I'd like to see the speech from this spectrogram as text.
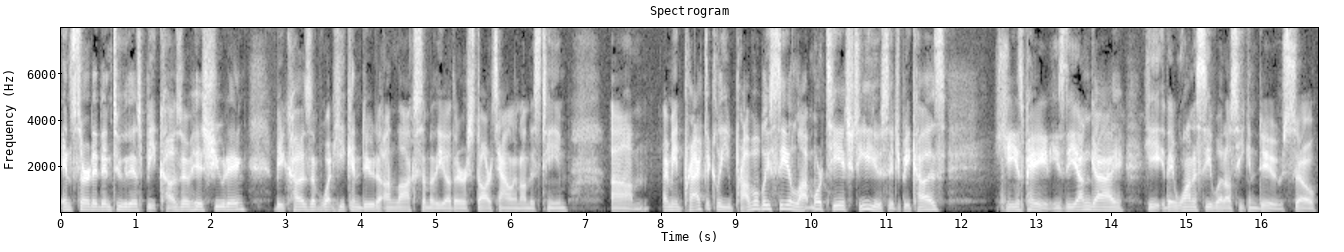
inserted into this because of his shooting, because of what he can do to unlock some of the other star talent on this team. Um, I mean, practically, you probably see a lot more THT usage because he's paid. He's the young guy. He they want to see what else he can do. So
